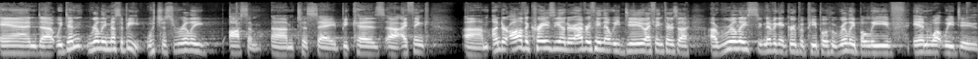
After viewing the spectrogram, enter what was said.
And uh, we didn't really miss a beat, which is really awesome um, to say because uh, I think um, under all the crazy, under everything that we do, I think there's a, a really significant group of people who really believe in what we do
